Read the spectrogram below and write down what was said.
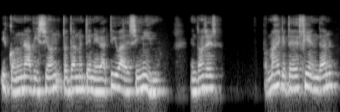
y con una visión totalmente negativa de sí mismo. Entonces, por más de que te defiendan,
